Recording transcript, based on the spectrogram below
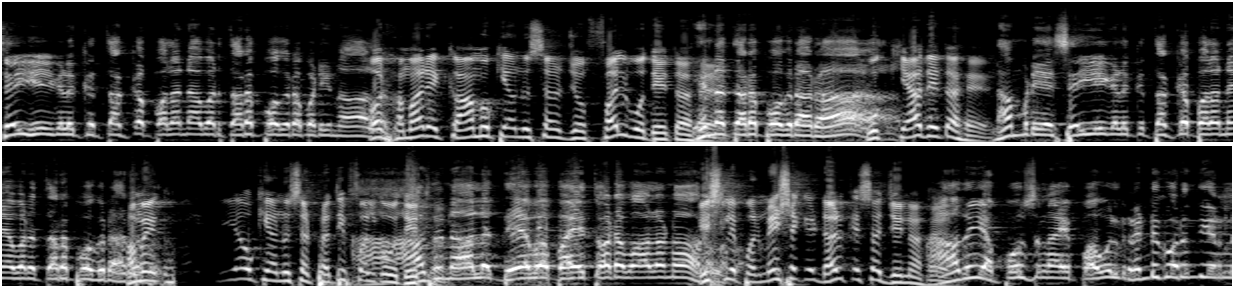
செய்கைகளுக்கு தக்க பலன் அவர் தரப்போகிறபடினால் और हमारे कामों के अनुसार जो फल वो देता है என்ன தரப்போகிறாரா वो क्या देता है நம்முடைய செய்கைகளுக்கு தக்க பலனை அவர் தரப்போகிறார் हमें हमारी क्रियाओं के अनुसार प्रतिफल को देता அதனால தேவ பயத்தோட வாழணும் है इसलिए परमेश्वर के डर के साथ जीना है அதை அப்போஸ்தலனாகிய பவுல் ரெண்டு கொரிந்தியர்ல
